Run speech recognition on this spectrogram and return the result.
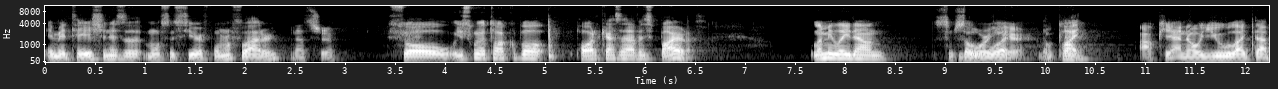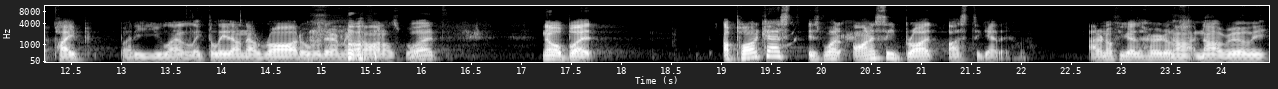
imitation is the most sincere form of flattery. That's true. So we just want to talk about podcasts that have inspired us. Let me lay down some The story wood, here. the okay? pipe. Okay, I know you like that pipe, buddy. You like to lay down that rod over there at McDonald's, boy. what? No, but a podcast is what honestly brought us together. I don't know if you guys heard of Not, not really.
